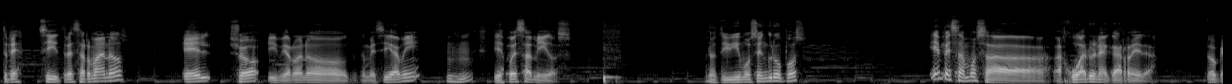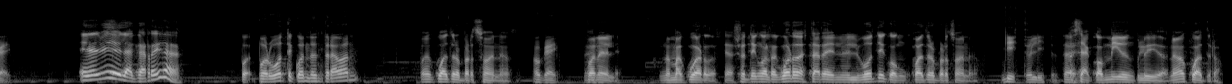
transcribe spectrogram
tres, sí, tres hermanos. Él, yo y mi hermano que me sigue a mí. Y después amigos. Nos dividimos en grupos y empezamos a, a jugar una carrera. Ok. En el medio de la carrera, ¿Por, por bote cuánto entraban? ponen cuatro personas. Ok. Ponele. No me acuerdo. O sea, yo tengo el recuerdo de estar en el bote con cuatro personas. Listo, listo. está O sea, conmigo incluido, ¿no? Cuatro.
